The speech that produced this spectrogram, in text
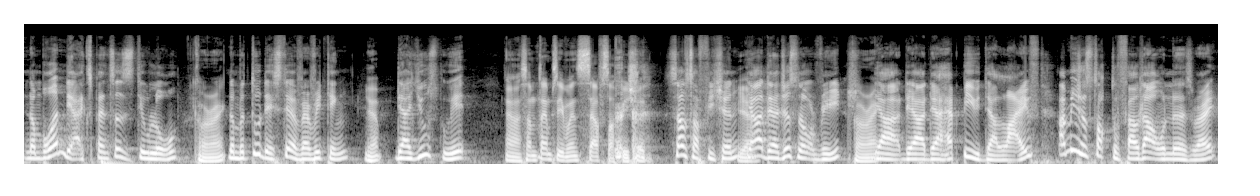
Number one, their expenses is still low. correct Number two, they still have everything. yep They are used to it. Yeah, sometimes even self-sufficient. Self-sufficient. Yeah. Yeah, they're just not rich. Correct. Yeah, they are they're happy with their life. I mean, just talk to Felda owners, right?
